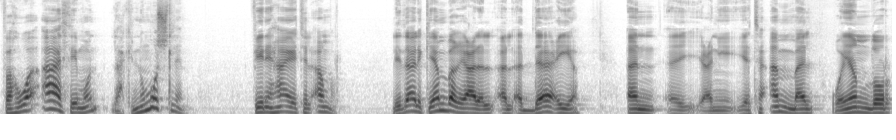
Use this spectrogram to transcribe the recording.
فهو آثم لكنه مسلم في نهاية الأمر. لذلك ينبغي على الداعية أن يعني يتأمل وينظر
